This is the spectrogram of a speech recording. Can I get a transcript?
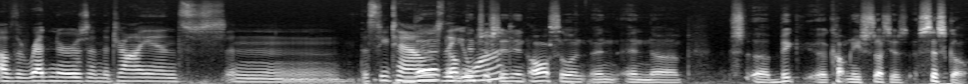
of the Redners and the Giants and the C-Towns that, that you want? I'm interested in also in, in, in uh, uh, big uh, companies such as Sysco.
